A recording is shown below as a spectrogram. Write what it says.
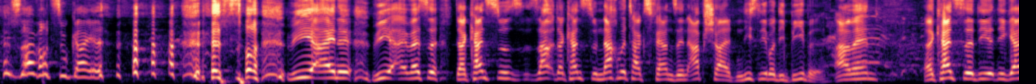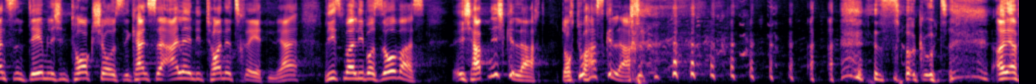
Das ist einfach zu geil. Das ist so wie eine, wie, weißt du, da kannst du, da kannst du Nachmittagsfernsehen abschalten, lies lieber die Bibel. Amen. Da kannst du die, die ganzen dämlichen Talkshows, die kannst du alle in die Tonne treten. Ja? Lies mal lieber sowas. Ich habe nicht gelacht. Doch, du hast gelacht. ist so gut. Und der,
